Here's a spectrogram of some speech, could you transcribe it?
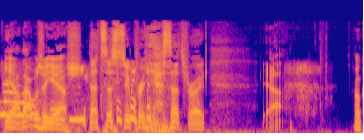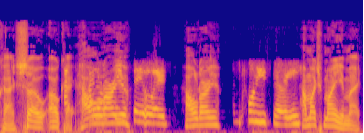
Yeah, that was a yes. maybe. That's a super yes. That's right. Yeah. Okay, so okay, how I old don't are you? They would. How old are you? I'm 23. How much money you make?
